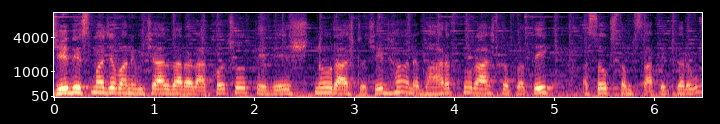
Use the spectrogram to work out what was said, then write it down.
જે દેશમાં જવાની વિચારધારા રાખો છો તે દેશનું રાષ્ટ્રચિહ્ન અને ભારતનું રાષ્ટ્ર પ્રતીક અશોક સ્તંભ સ્થાપિત કરવું.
